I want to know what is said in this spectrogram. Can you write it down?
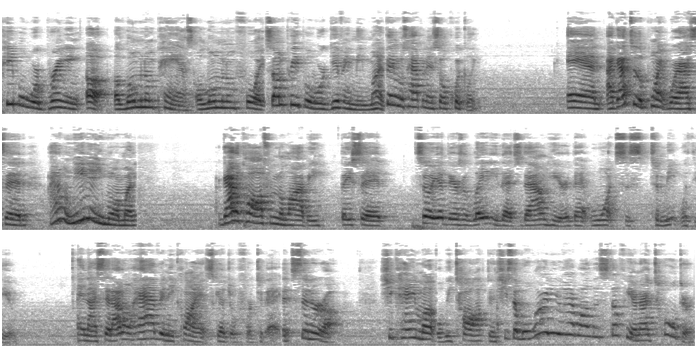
people were bringing up aluminum pans, aluminum foil. Some people were giving me money. Thing was happening so quickly. And I got to the point where I said, I don't need any more money. I got a call from the lobby. They said, Celia, there's a lady that's down here that wants to, to meet with you. And I said, I don't have any clients scheduled for today. It sent her up. She came up, we talked, and she said, well, why do you have all this stuff here? And I told her.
